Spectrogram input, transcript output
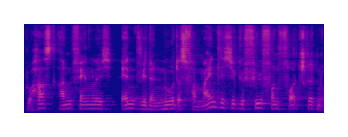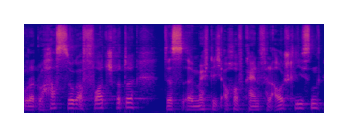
du hast anfänglich entweder nur das vermeintliche Gefühl von Fortschritten oder du hast sogar Fortschritte, das äh, möchte ich auch auf keinen Fall ausschließen,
